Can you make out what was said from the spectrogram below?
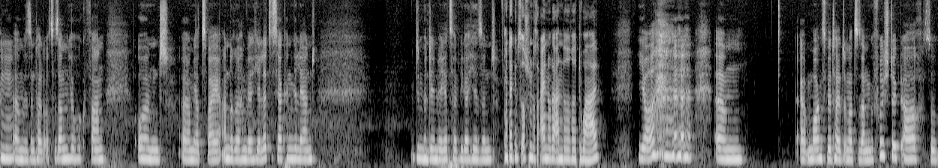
Ähm, wir sind halt auch zusammen hier hochgefahren. Und ähm, ja, zwei andere haben wir hier letztes Jahr kennengelernt, mit denen wir jetzt halt wieder hier sind. Und da gibt es auch schon das eine oder andere Ritual. Ja, ähm, äh, morgens wird halt immer zusammen gefrühstückt auch. So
